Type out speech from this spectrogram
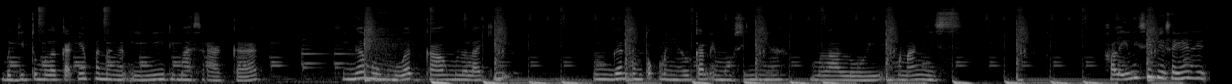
Begitu melekatnya pandangan ini di masyarakat, hingga membuat kaum lelaki enggan untuk menyalurkan emosinya melalui menangis. Hal ini sih biasanya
